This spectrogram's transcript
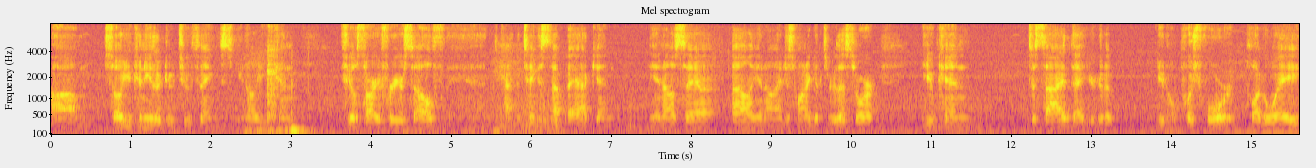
Um, so you can either do two things. You know, you can feel sorry for yourself and kind of take a step back and, you know, say, well, you know, I just want to get through this. Or you can decide that you're going to, you know, push forward, plug away,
